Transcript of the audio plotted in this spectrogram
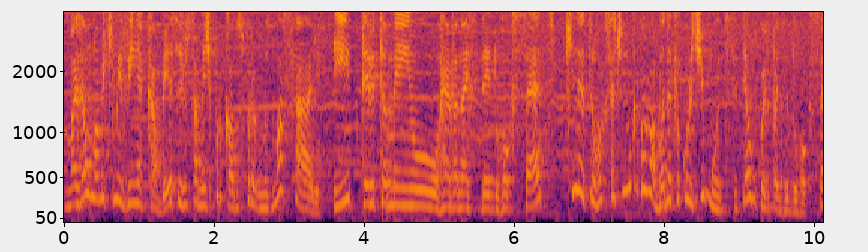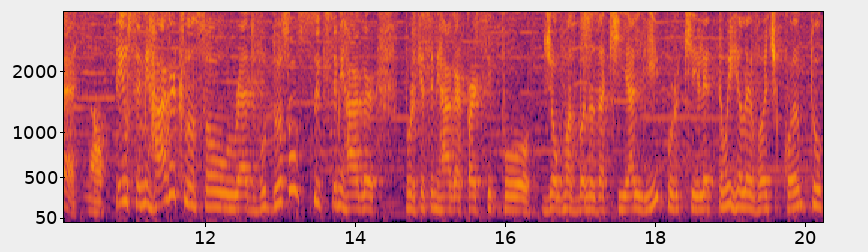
mas é um nome que me vinha à cabeça justamente por causa dos programas do Massari. E teve também o Have a Nice Day do Roxette, que né, o Roxette nunca foi uma banda que eu curti muito. Você tem alguma coisa para dizer do Roxette? Não. Tem o Sammy Hagar, que lançou o Red Voodoo. Eu cito o Sammy Hagar porque Sammy Hagar participou de algumas bandas aqui e ali, porque ele é tão irrelevante quanto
